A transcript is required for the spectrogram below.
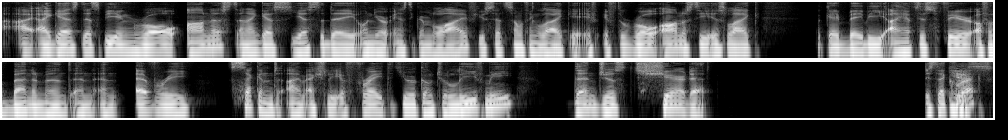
I, I, guess that's being raw honest. And I guess yesterday on your Instagram live, you said something like if, if the raw honesty is like, okay, baby, I have this fear of abandonment, and, and every second I'm actually afraid that you're going to leave me, then just share that. Is that correct? Yes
